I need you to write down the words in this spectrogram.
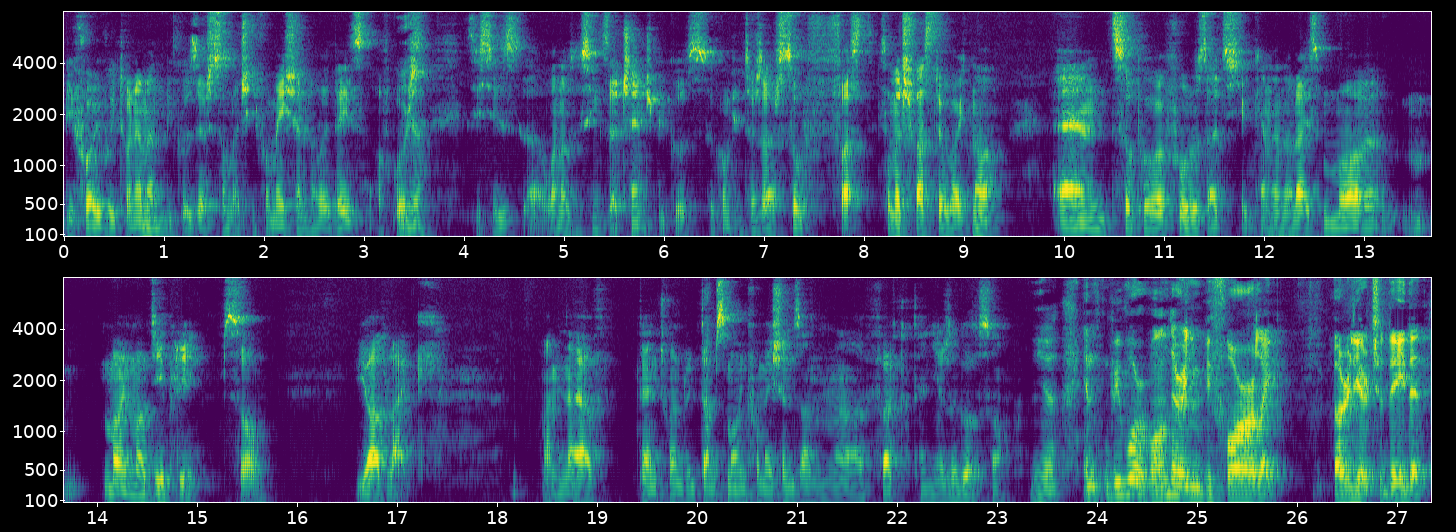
before every tournament because there's so much information nowadays. Of course, Yeah. this is uh, one of the things that change because the computers are so fast, so much faster right now, and so powerful that you can analyze more, more and more deeply. So you have like, I mean, I have 10, 200 times more information than uh, five to ten years ago. So Yeah, and we were wondering before, like earlier today, that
